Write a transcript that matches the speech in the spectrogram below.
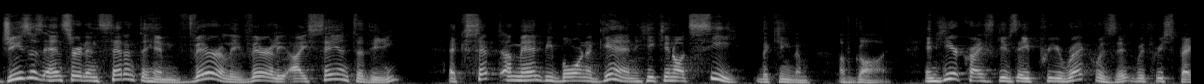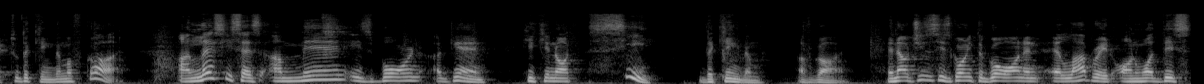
Jesus answered and said unto him, Verily, verily, I say unto thee, except a man be born again, he cannot see the kingdom of God. And here Christ gives a prerequisite with respect to the kingdom of God. Unless he says a man is born again, he cannot see the kingdom of God. And now Jesus is going to go on and elaborate on what this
